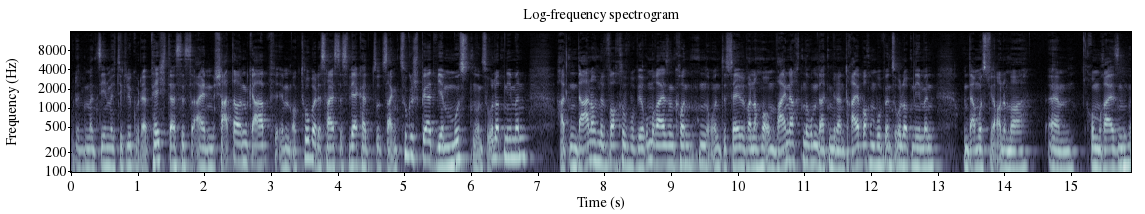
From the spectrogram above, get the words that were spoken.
oder wie man sehen möchte, Glück oder Pech, dass es einen Shutdown gab im Oktober. Das heißt, das Werk hat sozusagen zugesperrt. Wir mussten uns Urlaub nehmen, hatten da noch eine Woche, wo wir rumreisen konnten und dasselbe war nochmal um Weihnachten rum. Da hatten wir dann drei Wochen, wo wir uns Urlaub nehmen und da mussten wir auch nochmal ähm, rumreisen.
